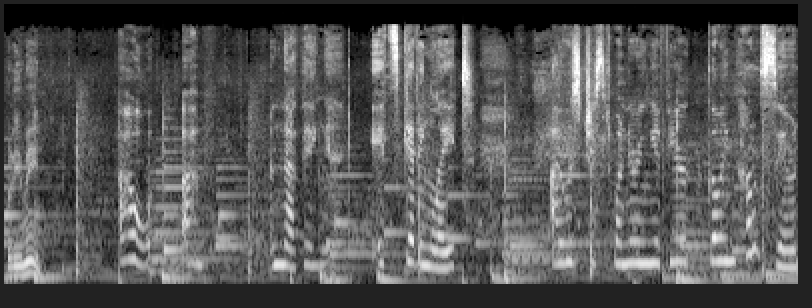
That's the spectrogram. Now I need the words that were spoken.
What do you mean? Oh, um, nothing. It's getting late. I was just wondering if you're going home soon.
